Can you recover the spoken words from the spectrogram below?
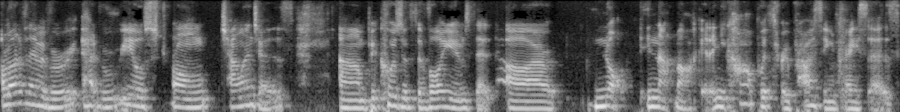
a lot of them have re- had real strong challenges um, because of the volumes that are not in that market. And you can't put through price increases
